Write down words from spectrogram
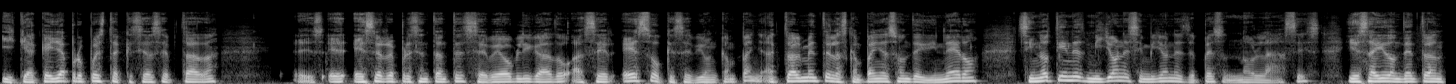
y que aquella propuesta que sea aceptada e, ese representante se ve obligado a hacer eso que se vio en campaña. Actualmente las campañas son de dinero. Si no tienes millones y millones de pesos, no la haces. Y es ahí donde entran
